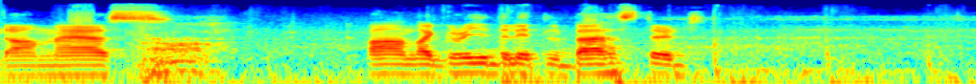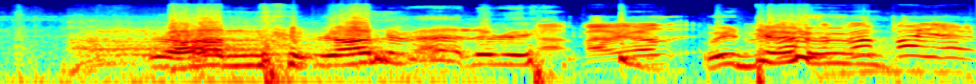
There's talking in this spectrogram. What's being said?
Dumbass. Fan, the greedy little bastard. Run! Run Valerie! Ja, men vi måste... We're vi måste doomed! pumpa ju!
